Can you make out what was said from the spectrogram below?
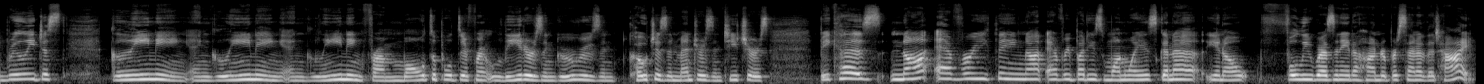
really just gleaning and gleaning and gleaning from multiple different leaders and gurus and coaches and mentors and teachers because not everything, not everybody's one way is gonna, you know, fully resonate 100% of the time.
